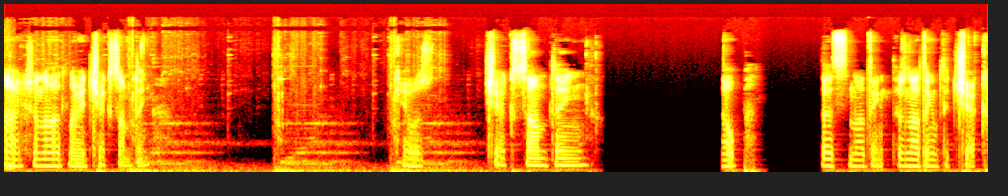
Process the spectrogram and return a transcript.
Actually, no, let me check something. Okay, let's check something. Nope. That's nothing. There's nothing to check.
